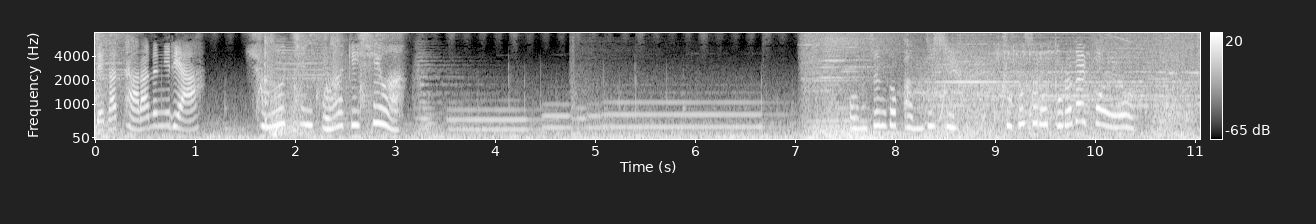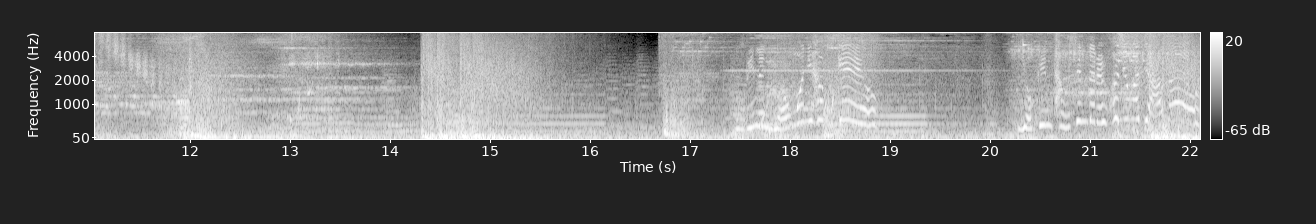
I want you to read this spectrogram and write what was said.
내가 잘하는 일이야. 주우진 구하기 쉬워. 언젠가 반드시 그곳으로 돌아갈 거예요. 여긴 당신들을 환영하지 않아요.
